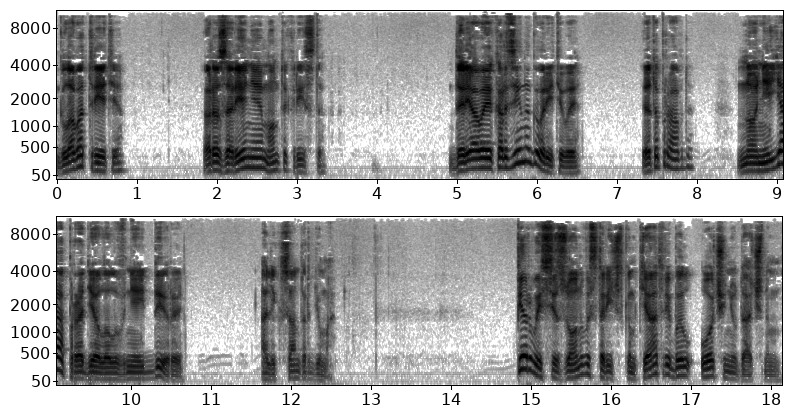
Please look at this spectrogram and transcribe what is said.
Глава третья. Разорение Монте-Кристо. «Дырявая корзина, говорите вы?» «Это правда. Но не я проделал в ней дыры». Александр Дюма. Первый сезон в историческом театре был очень удачным.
